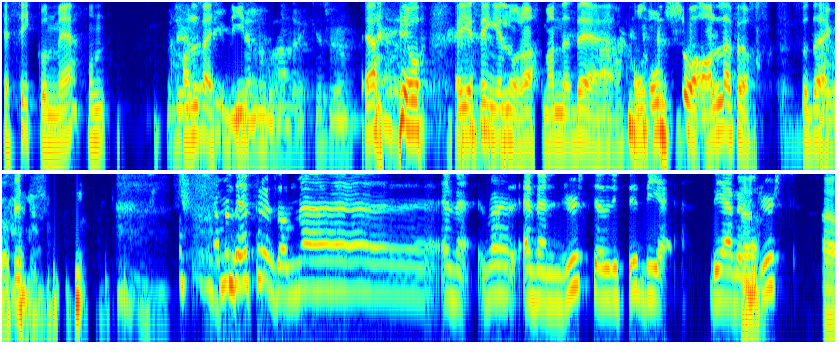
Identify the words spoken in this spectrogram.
Jeg fikk hun med. Hun Du er halvveis singel nå, Henrik. ikke? Ja, jo, jeg er singel nå, da, men det, hun, hun så alle først, så det går fint. Ja, men det prøvde han med Avengers, sier jeg det riktig? The, The Avengers. Ja.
